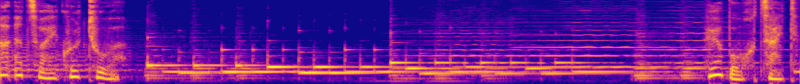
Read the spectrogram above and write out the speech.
HR2 Kultur Hörbuchzeit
